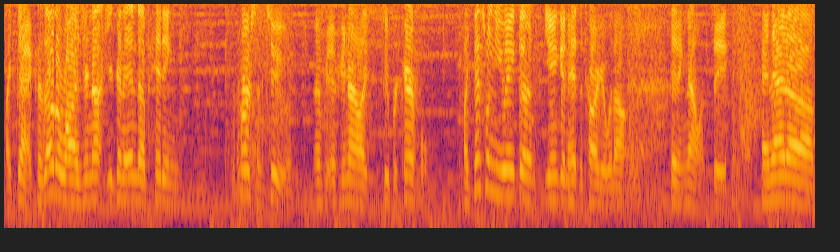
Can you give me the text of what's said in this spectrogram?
like that, because otherwise you're not you're gonna end up hitting the person too. If, if you're not like super careful. Like this one, you ain't gonna you ain't gonna hit the target without hitting that one. See, and that um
